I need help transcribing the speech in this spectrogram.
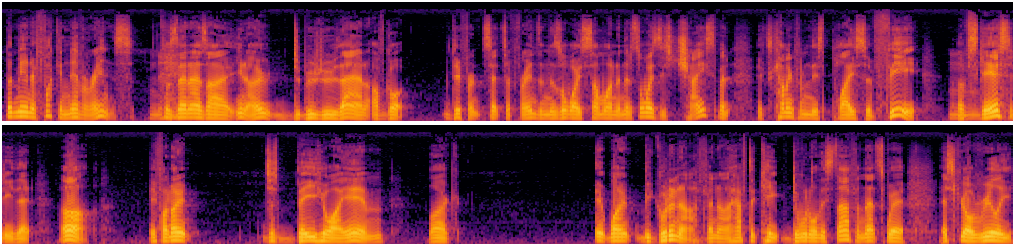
But man, it fucking never ends. Because then as I, you know, do, do that, I've got different sets of friends and there's always someone and there's always this chase, but it's coming from this place of fear, of mm. scarcity that, oh, if I don't just be who I am, like it won't be good enough and I have to keep doing all this stuff. And that's where SQL really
